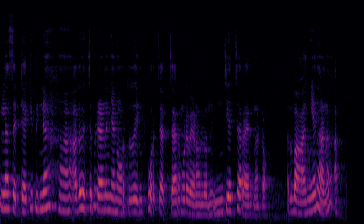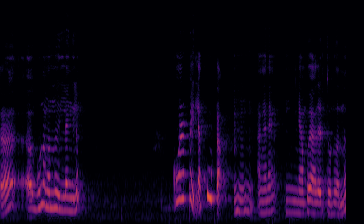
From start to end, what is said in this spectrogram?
എല്ലാം സെറ്റാക്കി. പിന്നെ അത് വെച്ചപ്പോഴാണ് ഞാൻ ഓർത്തത് എനിക്ക് കുറച്ച് അച്ചാറും കൂടെ വേണമല്ലോ എന്ന്. ഇഞ്ചി അച്ചാറായിരുന്നു കേട്ടോ. അത് വാങ്ങിയതാണ്. അത്ര ഗുണമൊന്നും ഇല്ലെങ്കിലും കുഴപ്പമില്ല. കൂട്ടാം. അങ്ങനെ ഞാൻ പോയി അതെടുത്തുകൊണ്ട് വന്ന്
